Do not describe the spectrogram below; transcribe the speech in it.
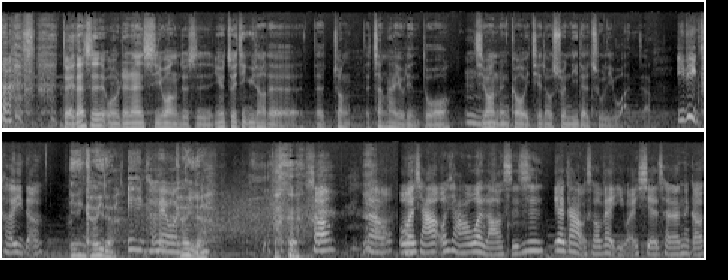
对，但是我仍然希望，就是因为最近遇到的的状的障碍有点多，嗯希望能够一切都顺利的处理完，这样一定可以的，一定可以的，一定可以没有问题。可以的。好，那我们想要，我想要问老师，就是因为刚刚有说被以为写成了那个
